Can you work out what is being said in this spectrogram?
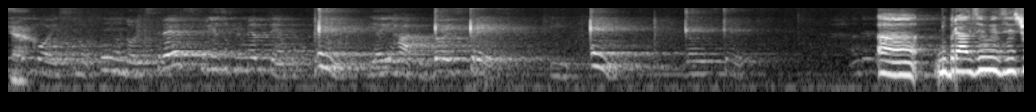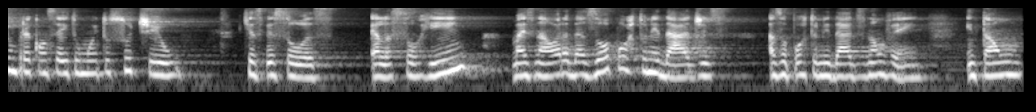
Yeah. Depois, no 1, 2, 3, frisa o primeiro tempo. 1, e aí rápido, 2, 3. E 1, 2, 3. Uh, no Brasil existe um preconceito muito sutil, que as pessoas elas sorriem, mas na hora das oportunidades, as oportunidades não vêm. Então,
